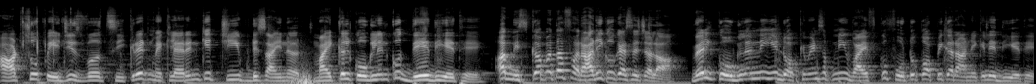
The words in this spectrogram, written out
800 पेजेस वर्थ सीक्रेट मैक्लेरन के चीफ डिज़ाइनर माइकल कोगलन को दे दिए थे। अब इसका पता फरारी को कैसे चला? वेल well, कोगलन ने ये डॉक्यूमेंट्स अपनी वाइफ को फोटोकॉपी कराने के लिए दिए थे।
